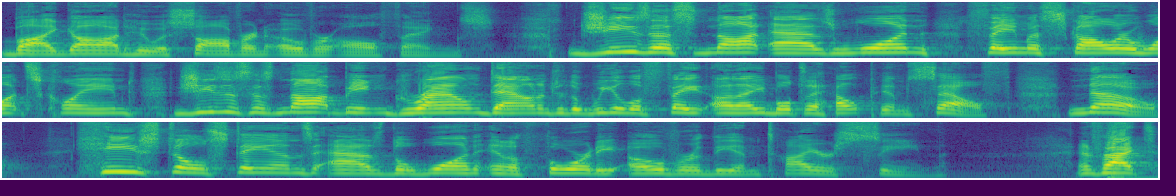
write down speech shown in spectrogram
by God who is sovereign over all things. Jesus, not as one famous scholar once claimed, Jesus is not being ground down into the wheel of fate, unable to help himself. No, he still stands as the one in authority over the entire scene. In fact,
